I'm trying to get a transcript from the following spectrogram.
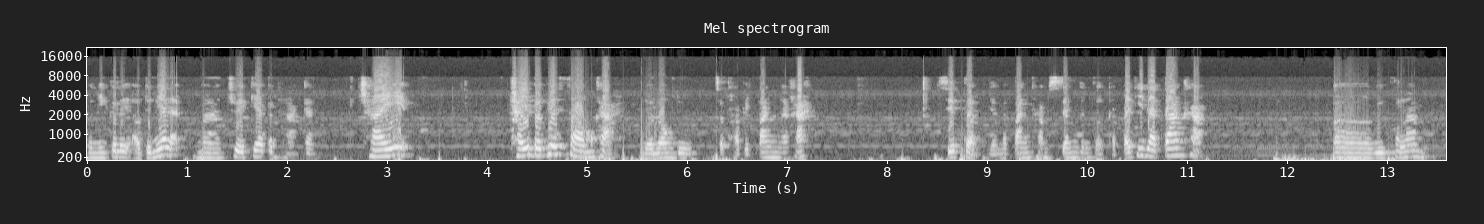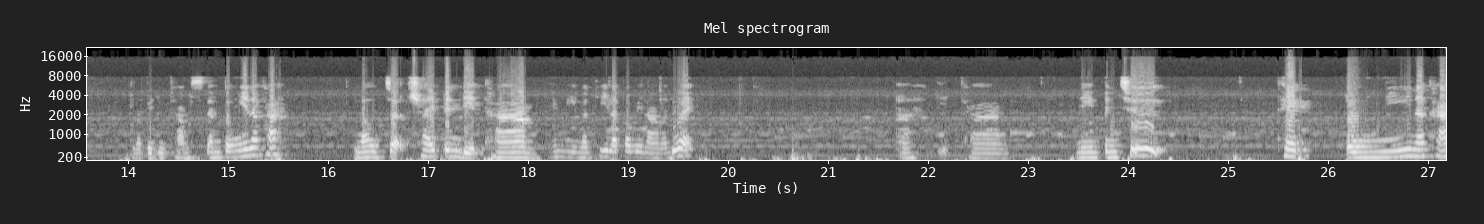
วันนี้ก็เลยเอาตัวเนี้ยแหละมาช่วยแก้ปัญหากัน ใช้ใช้ประเภทฟอร์มค่ะ เดี๋ยวลองดูจะพาไปตั้งนะคะเซฟก่อนเดี๋ยวมาตั้งทำ stamp กันก่อนกลับไปที่ data ค่ะเอ่อ view column เราไปดูทำ stamp ตรงนี้นะคะ เราจะใช้เป็น date time ให้มีวันที่แล้วก็เวลามาด้วย อะ date time name เป็นชื่อ text ตรงนี้นะคะ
